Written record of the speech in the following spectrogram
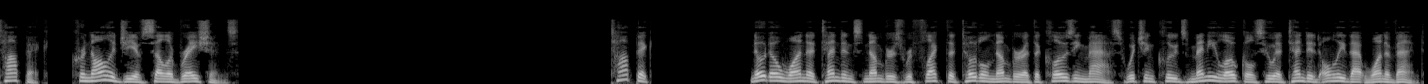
Topic: Chronology of celebrations. Topic: Note 01 attendance numbers reflect the total number at the closing Mass which includes many locals who attended only that one event.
